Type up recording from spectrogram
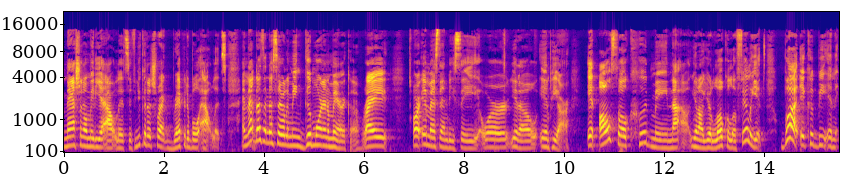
national media outlets, if you could attract reputable outlets, and that doesn't necessarily mean Good Morning America, right? Or MSNBC or, you know, NPR. It also could mean not, you know, your local affiliate, but it could be an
